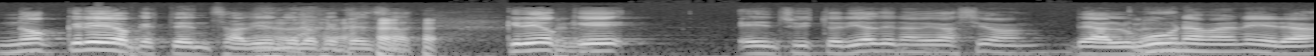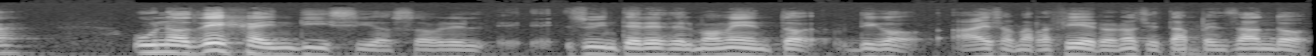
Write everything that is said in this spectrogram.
No creo que estén sabiendo lo que pensás. Creo Pero- que en su historial de navegación, de alguna manera, uno deja indicios sobre el- eh, su interés del momento. Digo, a eso me refiero, ¿no? Si estás pensando,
